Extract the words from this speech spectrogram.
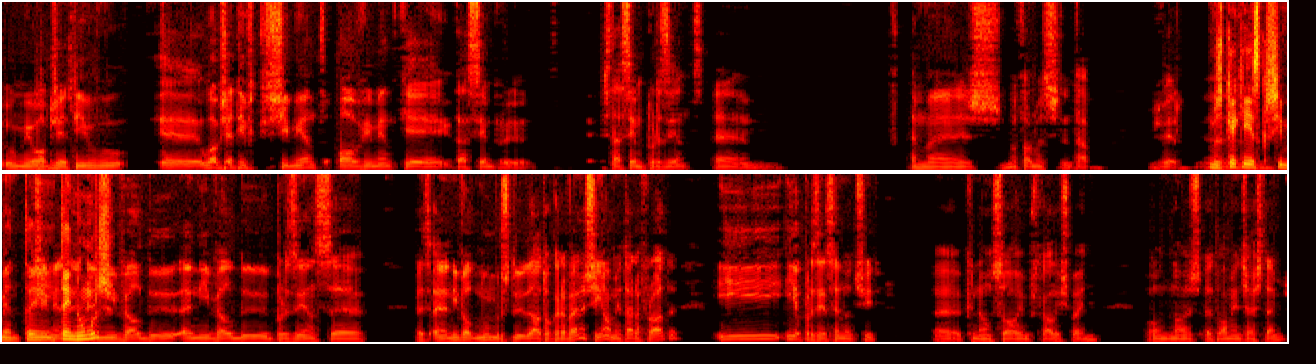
o meu objetivo, eh, o objetivo de crescimento, obviamente que é, está sempre, está sempre presente, mas de uma forma sustentável. Vamos ver. Mas o que é que é esse crescimento? Tem, crescimento tem números? A nível, de, a nível de presença, a, nível de números de, de, autocaravanas, sim, aumentar a frota e, e a presença noutros sítios, uh, que não só em Portugal e Espanha, onde nós atualmente já estamos,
